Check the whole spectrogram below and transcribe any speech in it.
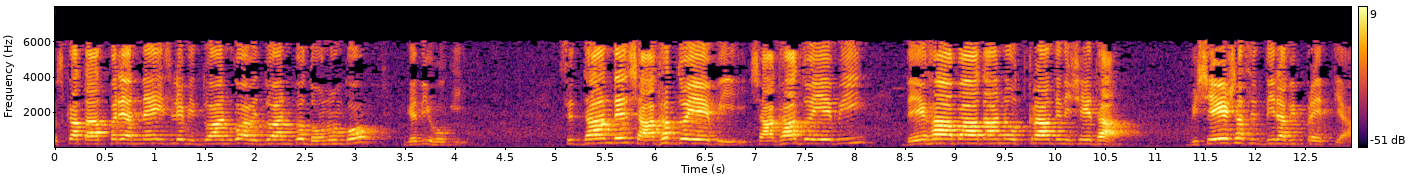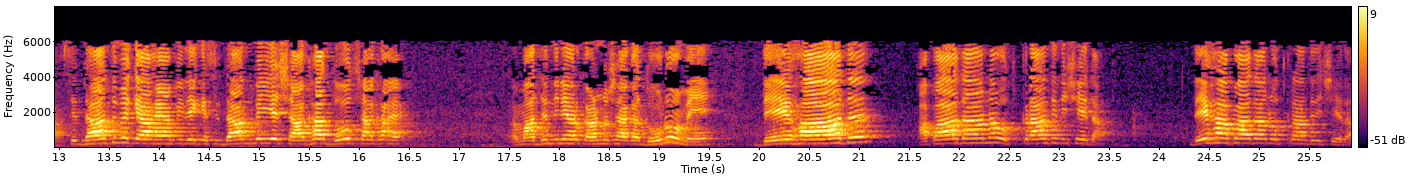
उसका तात्पर्य अन्य है, इसलिए विद्वान को, अविद्वान को, दोनों को गति होगी। सिद्धांत है शाखद्वये भी शाखाद्वये भी देहापादान उत्क्रांति निषेधा, विशेष सिद्धि अभिप्रेत्या सिद्धांत में क्या है? अभी देखिए, सिद्धांत में ये शाखा दो शाखा है। माध्यम और कांड शाखा दोनों में देहाद अपादान उत्क्रांति निषेधा। देहापादान उत्क्रांति निषेधा।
